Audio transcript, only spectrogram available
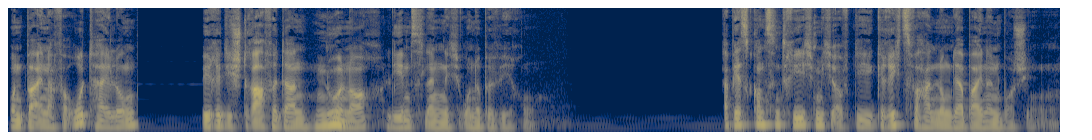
Und bei einer Verurteilung wäre die Strafe dann nur noch lebenslänglich ohne Bewährung. Ab jetzt konzentriere ich mich auf die Gerichtsverhandlung der beiden in Washington.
